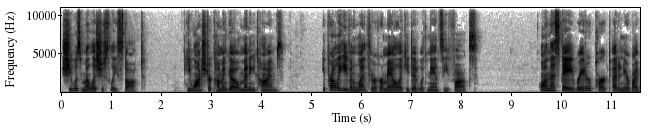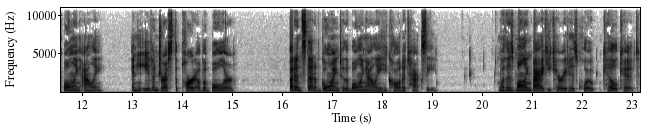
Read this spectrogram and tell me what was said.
she was maliciously stalked. He watched her come and go many times. He probably even went through her mail like he did with Nancy Fox. On this day, Rader parked at a nearby bowling alley, and he even dressed the part of a bowler. But instead of going to the bowling alley, he called a taxi. With his bowling bag, he carried his quote, kill kit.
